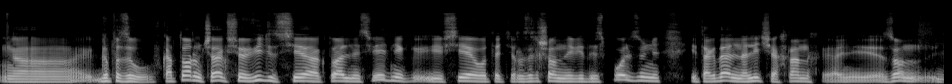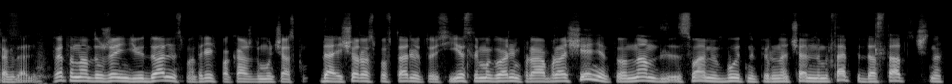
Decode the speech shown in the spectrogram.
ГПЗУ, в котором человек все видит, все актуальные сведения и все вот эти разрешенные виды использования и так далее, наличие охранных э, зон и так далее. Это надо уже индивидуально смотреть по каждому участку. Да, еще раз повторю, то есть если мы говорим про обращение, то нам с вами будет на первоначальном этапе достаточно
